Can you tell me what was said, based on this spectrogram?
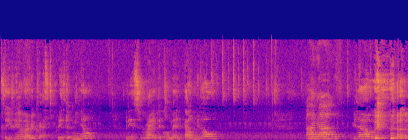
So if you have a request, please let me know. Please write the comment down below. あら Below.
